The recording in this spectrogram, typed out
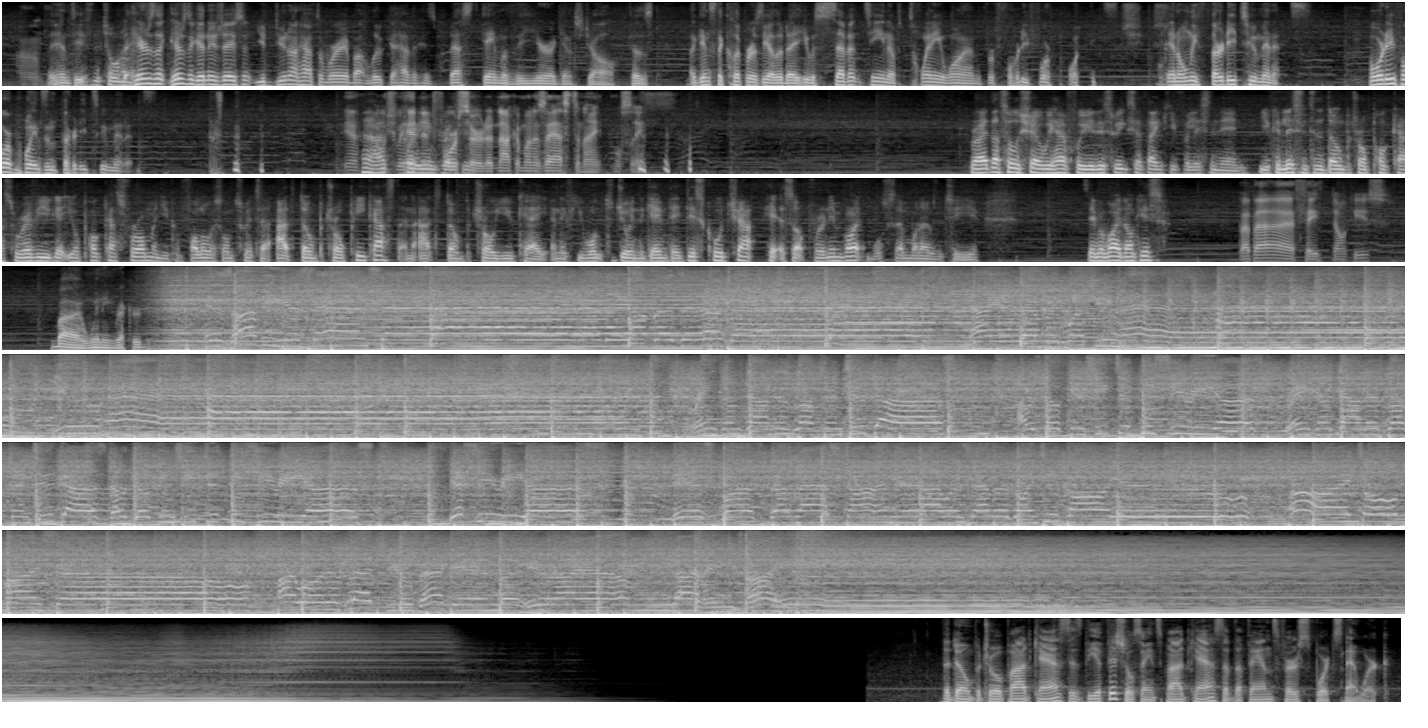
the NT. the But here's the here's the good news, Jason. You do not have to worry about Luka having his best game of the year against y'all because against the Clippers the other day he was 17 of 21 for 44 points in only 32 minutes. 44 points in 32 minutes. Yeah, Yeah, I wish we had an pretty enforcer to knock him on his ass tonight. We'll see. Right, that's all the show we have for you this week. So thank you for listening in. You can listen to the Dome Patrol podcast wherever you get your podcast from, and you can follow us on Twitter at Dome Patrol PCast and at Dome Patrol UK. And if you want to join the Game Day Discord chat, hit us up for an invite, and we'll send one over to you. Say bye bye, donkeys. bye bye, Faith Donkeys. Bye, winning record. is obvious and sad, and the opposite of bad. The Dome Patrol podcast is the official Saints podcast of the Fans First Sports Network.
